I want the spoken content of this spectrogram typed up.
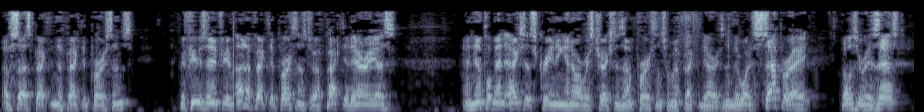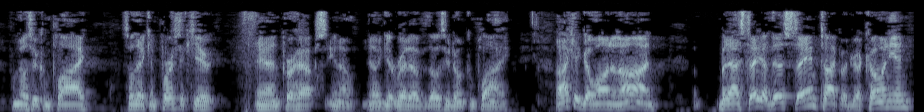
of suspect and affected persons. Refuse entry of unaffected persons to affected areas and implement exit screening and or restrictions on persons from affected areas. And they want to separate those who resist from those who comply so they can persecute and perhaps, you know, uh, get rid of those who don't comply. I could go on and on, but as stated, this same type of draconian,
